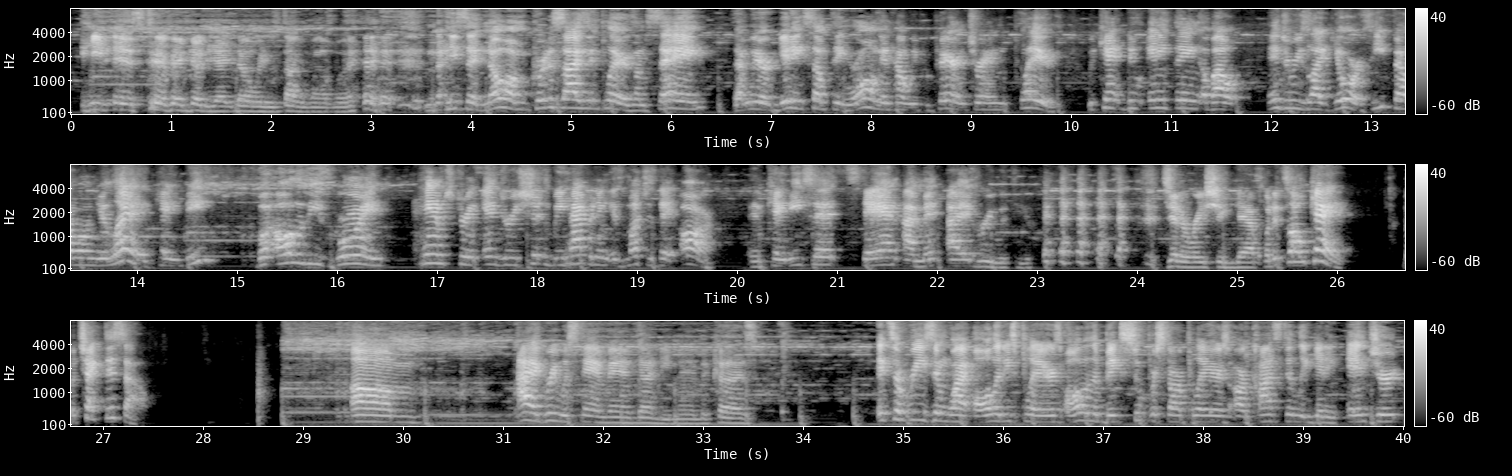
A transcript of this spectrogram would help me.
he is Van Gundy. He ain't know what he was talking about, but he said, "No, I'm criticizing players. I'm saying that we are getting something wrong in how we prepare and train players. We can't do anything about injuries like yours. He fell on your leg, KD. But all of these groin, hamstring injuries shouldn't be happening as much as they are." And KD said, "Stan, I meant I agree with you. Generation gap, but it's okay. But check this out." Um, I agree with Stan Van Gundy, man, because it's a reason why all of these players, all of the big superstar players, are constantly getting injured.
